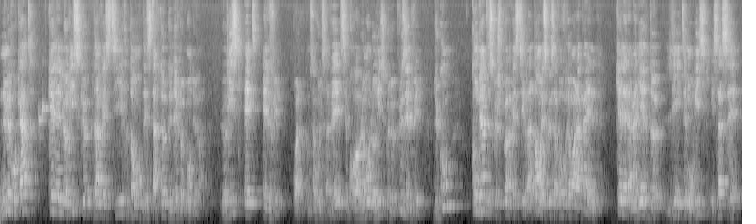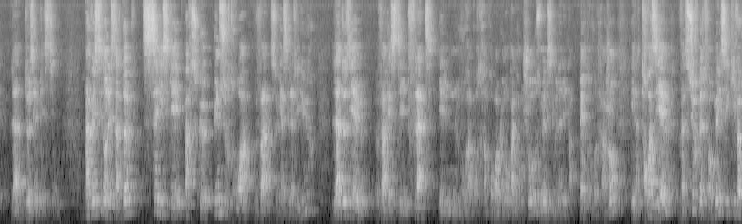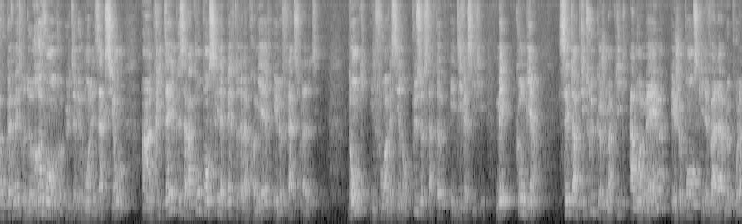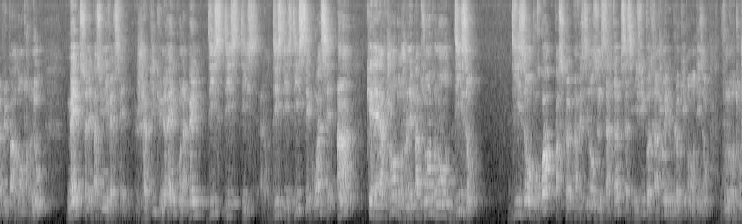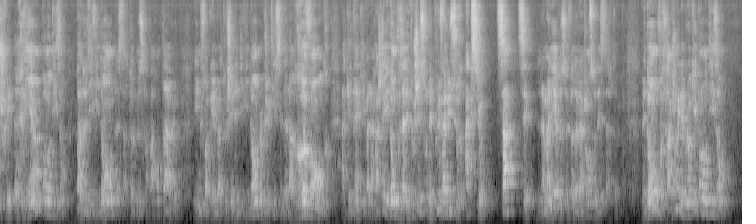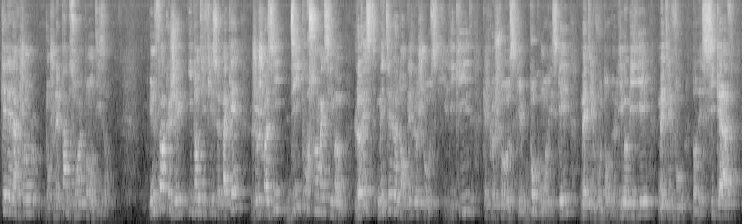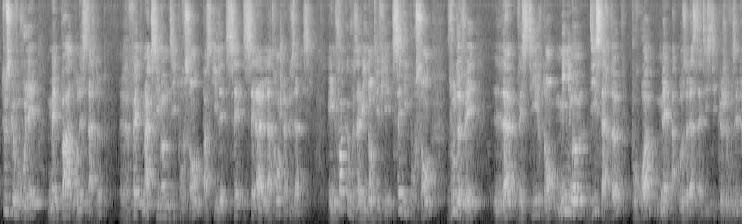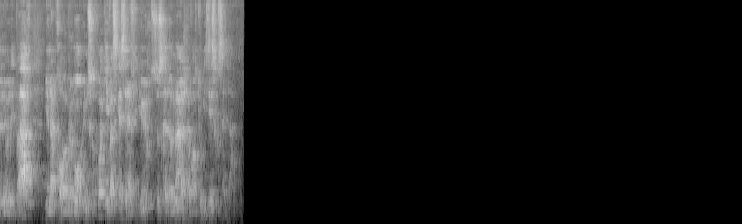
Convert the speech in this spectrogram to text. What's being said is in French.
Numéro 4, quel est le risque d'investir dans des startups de développement durable? Le risque est élevé. Voilà, comme ça vous le savez, c'est probablement le risque le plus élevé. Du coup, combien est-ce que je peux investir là-dedans? Est-ce que ça vaut vraiment la peine? Quelle est la manière de limiter mon risque? Et ça, c'est la deuxième question. Investir dans les startups, c'est risqué parce qu'une sur trois va se casser la figure, la deuxième va rester flat et ne vous rapportera probablement pas grand-chose, même si vous n'allez pas perdre votre argent. Et la troisième va surperformer, ce qui va vous permettre de revendre ultérieurement les actions à un prix tel que ça va compenser la perte de la première et le flat sur la deuxième. Donc, il faut investir dans plusieurs startups et diversifier. Mais combien? C'est un petit truc que je m'applique à moi-même et je pense qu'il est valable pour la plupart d'entre nous, mais ce n'est pas universel. J'applique une règle qu'on appelle 10-10-10. Alors 10-10-10, c'est quoi? C'est 1, quel est l'argent dont je n'ai pas besoin pendant 10 ans? 10 ans, pourquoi? Parce qu'investir dans une start-up, ça signifie que votre argent il est bloqué pendant 10 ans. Vous ne retoucherez rien pendant 10 ans. Pas de dividendes, la start-up ne sera pas rentable. Et une fois qu'elle va toucher des dividendes, l'objectif c'est de la revendre à quelqu'un qui va la racheter. Et donc vous allez toucher sur des plus-values sur action. Ça, c'est la manière de se faire de l'argent sur des start-up. Mais donc, votre argent il est bloqué pendant 10 ans. Quel est l'argent dont je n'ai pas besoin pendant 10 ans une fois que j'ai identifié ce paquet, je choisis 10% maximum. Le reste, mettez-le dans quelque chose qui est liquide, quelque chose qui est beaucoup moins risqué. Mettez-vous dans de l'immobilier, mettez-vous dans des SICAV, tout ce que vous voulez, mais pas dans des startups. Faites maximum 10% parce que c'est la, tranche la plus à risque. Et une fois que vous avez identifié ces 10%, vous devez l'investir dans minimum 10 startups. Pourquoi? Mais à cause de la statistique que je vous ai donnée il y en a probablement une sur trois qui va se casser la figure. Ce serait dommage d'avoir tout misé sur celle-là.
